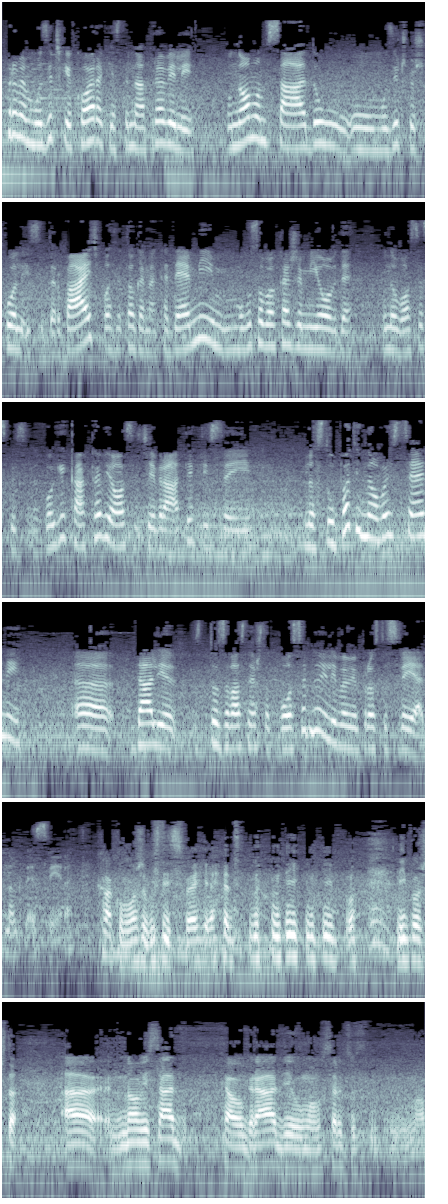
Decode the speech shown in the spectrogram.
Svoje prve muzičke korake ste napravili u Novom Sadu, u muzičkoj školi Isidor Bajić, posle toga na akademiji, mogu slobodno da kažem i ovde u Novosadskoj sinagogi. Kakav je osjećaj vratiti se i nastupati na ovoj sceni? E, da li je to za vas nešto posebno ili vam je prosto sve jedno gde svirate? Kako može biti sve jedno? ni, ni, po, ni pošto. A, Novi Sad kao grad je u mom srcu, moja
